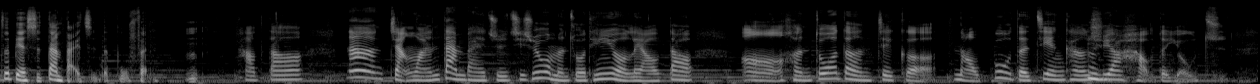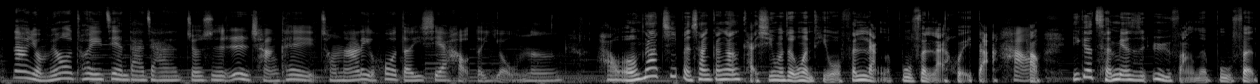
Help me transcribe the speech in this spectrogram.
这边是蛋白质的部分。嗯，好的。那讲完蛋白质，其实我们昨天有聊到，呃，很多的这个脑部的健康需要好的油脂。那有没有推荐大家，就是日常可以从哪里获得一些好的油呢？好哦，那基本上刚刚凯西问这个问题，我分两个部分来回答。好，一个层面是预防的部分。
